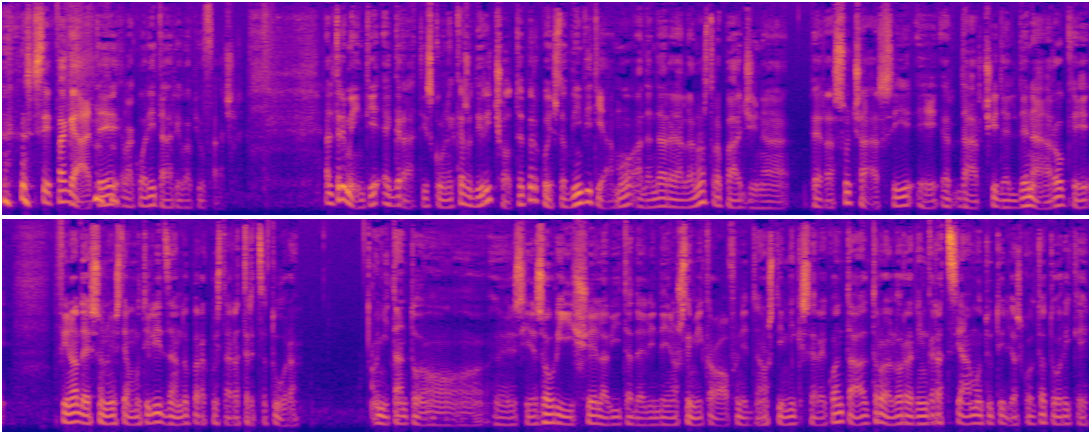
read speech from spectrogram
se pagate la qualità arriva più facile altrimenti è gratis come nel caso di Ricciotto e per questo vi invitiamo ad andare alla nostra pagina per associarsi e darci del denaro che fino adesso noi stiamo utilizzando per acquistare attrezzatura. Ogni tanto eh, si esaurisce la vita dei, dei, nostri microfoni, dei nostri mixer e quant'altro, e allora ringraziamo tutti gli ascoltatori che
